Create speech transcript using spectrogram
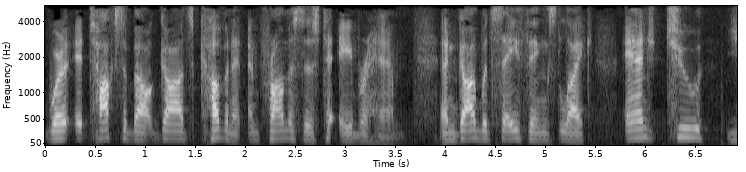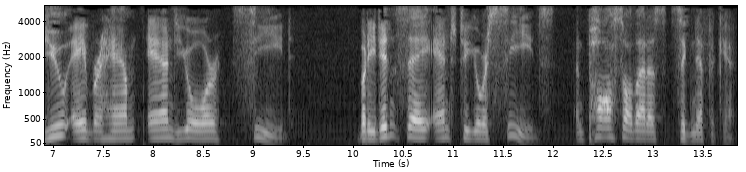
where it talks about God's covenant and promises to Abraham. And God would say things like, and to you, Abraham, and your seed. But he didn't say, and to your seeds. And Paul saw that as significant.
